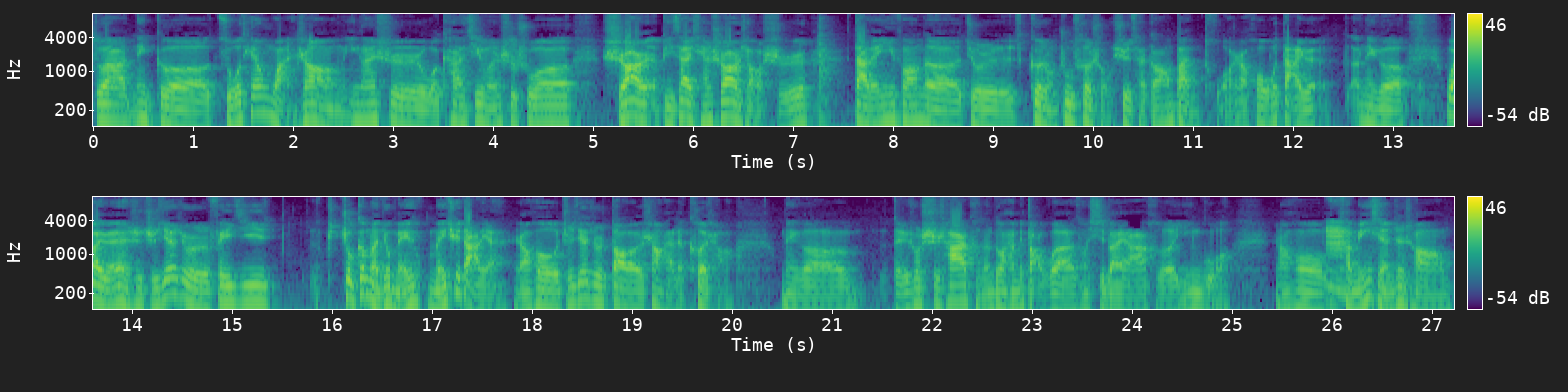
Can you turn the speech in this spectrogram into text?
对啊，那个昨天晚上应该是我看新闻是说，十二比赛前十二小时，大连一方的就是各种注册手续才刚刚办妥，然后我大员那个外援也是直接就是飞机就根本就没没去大连，然后直接就是到了上海的客场，那个等于说时差可能都还没倒过来，从西班牙和英国，然后很明显这场。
